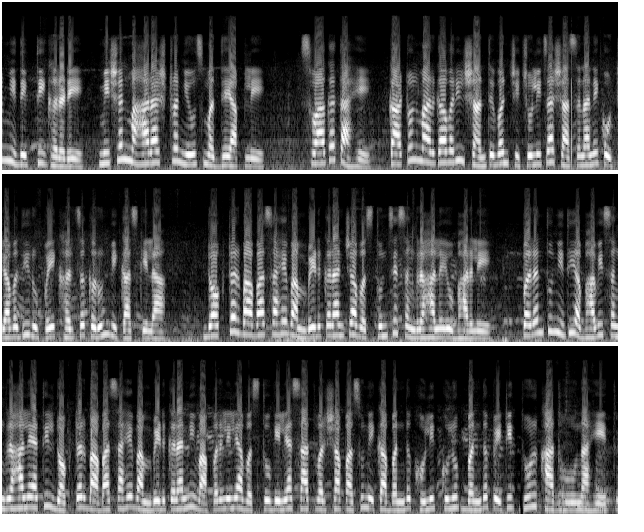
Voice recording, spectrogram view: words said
मी दीप्ती खरडे मिशन महाराष्ट्र न्यूजमध्ये आपले स्वागत आहे. काटोल मार्गावरील शांतवन चिचोलीचा शासनाने कोट्यावधी रुपये खर्च करून विकास केला. डॉक्टर बाबासाहेब आंबेडकरांच्या वस्तूंचे संग्रहालय उभारले. परंतु निधी अभावी संग्रहालयातील डॉक्टर बाबासाहेब आंबेडकरांनी वापरलेल्या वस्तू गेल्या सात वर्षापासून एका बंद खोलीत कुलूप बंद पेटीत धूळ खात होऊन आहेत.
